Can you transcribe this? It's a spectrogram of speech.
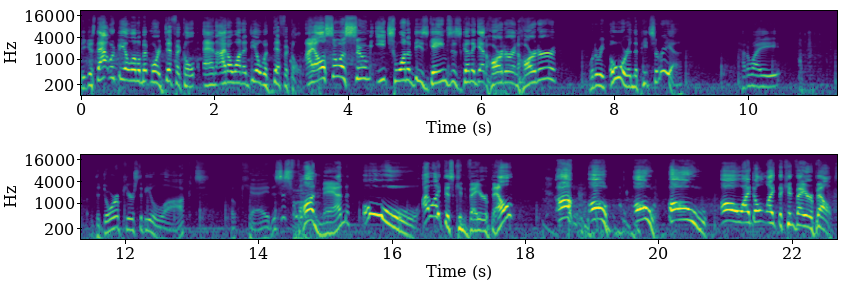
Because that would be a little bit more difficult, and I don't want to deal with difficult. I also assume each one of these games is going to get harder and harder. What are we- Oh, we're in the pizzeria. How do I... The door appears to be locked. Okay, this is fun, man. Oh, I like this conveyor belt. Oh, oh, oh, oh, oh, I don't like the conveyor belt.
